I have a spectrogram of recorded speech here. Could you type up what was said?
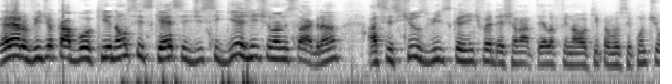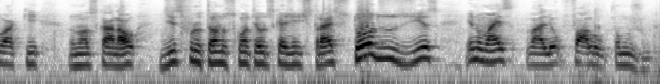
Galera, o vídeo acabou aqui. Não se esquece de seguir a gente lá no Instagram, assistir os vídeos que a gente vai deixar na tela final aqui pra você continuar aqui no nosso canal, desfrutando os conteúdos que a gente traz todos os dias. E no mais, valeu, falou, tamo junto.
